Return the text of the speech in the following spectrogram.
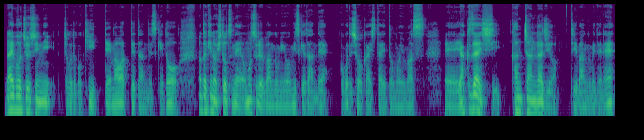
ライブを中心にちょこちょこ聞いて回ってたんですけど、また昨日一つね、面白い番組を見つけたんで、ここで紹介したいと思います。えー、薬剤師かんちゃんラジオっていう番組でね、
